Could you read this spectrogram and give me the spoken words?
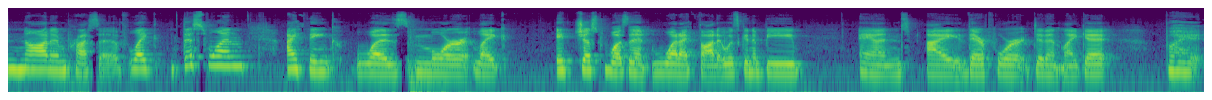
not impressive. Like this one, I think was more like it just wasn't what I thought it was going to be and I therefore didn't like it. But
